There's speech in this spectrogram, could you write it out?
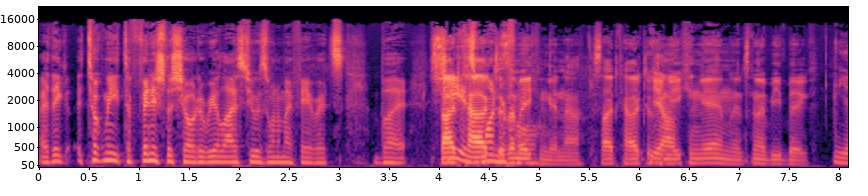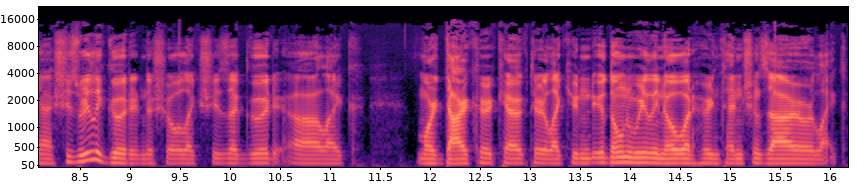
I think it took me to finish the show to realize she was one of my favorites. But Side she is characters wonderful. are making it now. Side characters Yeah. are making it, and it's gonna be big. Yeah, she's really good in the show. Like she's a good, uh, like more darker character. Like you, you don't really know what her intentions are or like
